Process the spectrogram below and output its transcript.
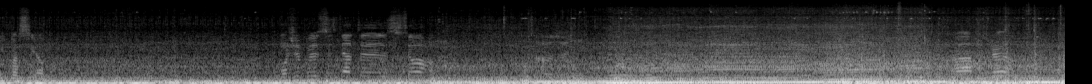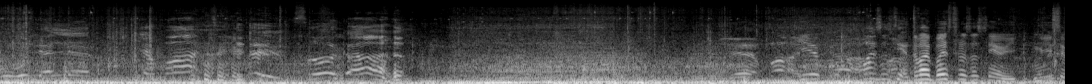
І посйом. Може би зняти з цього? А, треба. Уля-ля. Сука! Єбать! Є, давай швидко засніми. Мені все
